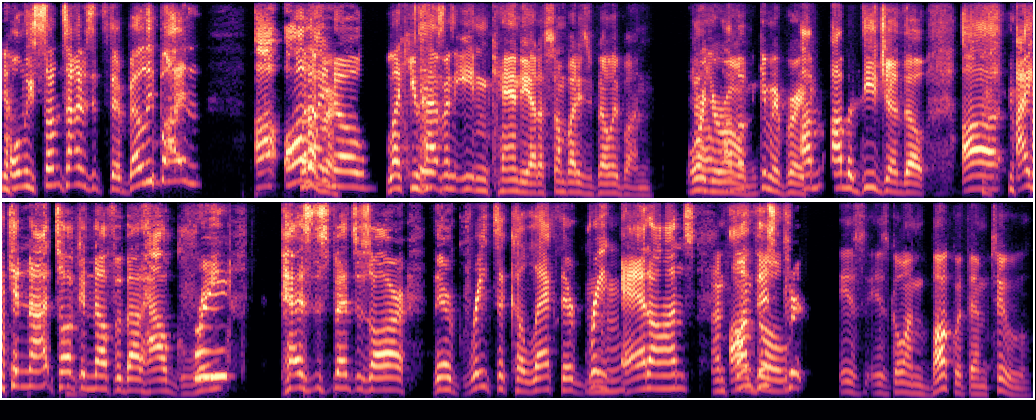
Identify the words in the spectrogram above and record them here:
Yeah. Only sometimes it's their belly button. Uh, all Whatever. I know, like you is- haven't eaten candy out of somebody's belly button or No, your I'm a- own. Give me a break. I'm I'm a DJ though. Uh, I cannot talk enough about how great Pez dispensers are. They're great to collect. They're great Mhm. add-ons. and Uh, this Funko per- is is going buck with them too,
